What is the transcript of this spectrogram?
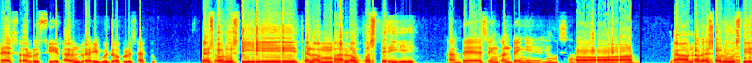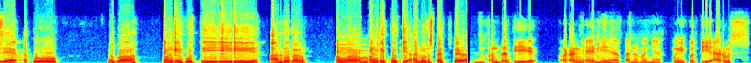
resolusi tahun 2021. Resolusi dalam hal apa sih iki? Kabeh sing kon pengen. Oh. Nah, ono resolusi sih aku apa mengikuti alur meng- mengikuti alur saja. Kon berarti orangnya ini ya, apa namanya? Mengikuti arus.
